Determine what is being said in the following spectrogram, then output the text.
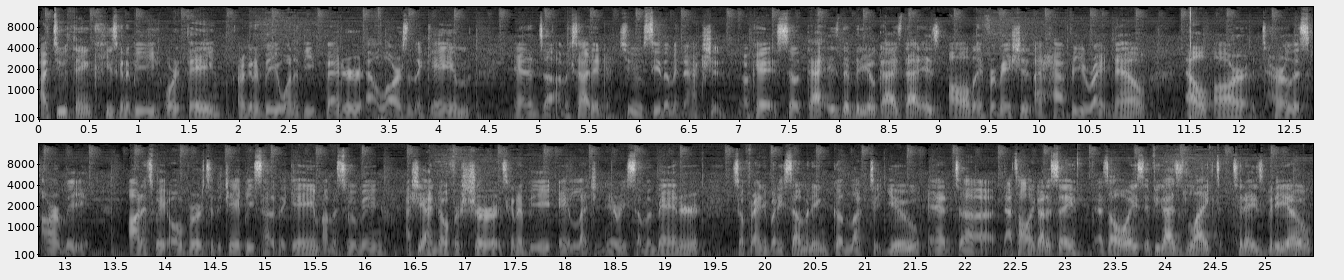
I do think he's going to be, or they are going to be one of the better LRs in the game and uh, I'm excited to see them in action. Okay, so that is the video, guys. That is all the information I have for you right now. LR Turles Army on its way over to the JP side of the game. I'm assuming, actually I know for sure it's going to be a legendary summon banner. So for anybody summoning, good luck to you. And uh, that's all I got to say. As always, if you guys liked today's video,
